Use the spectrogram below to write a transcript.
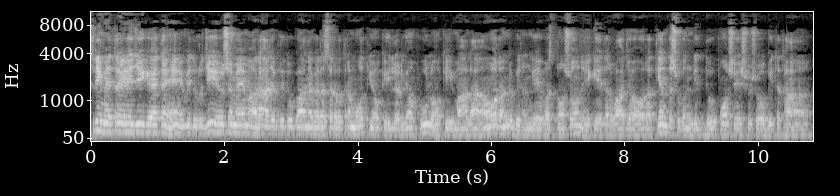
श्री मैत्रेय जी कहते हैं, विदुर जी, उस समय महाराज पृथु का नगर सर्वत्र मोतियों की लड़ियों, फूलों की मालाओं रंग बिरंगे वस्त्रों, सोने के दरवाजों और अत्यंत सुगंधित धूपों से सुशोभित था।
